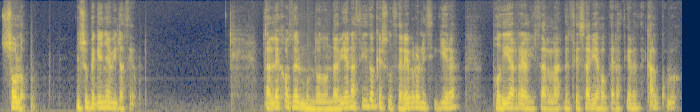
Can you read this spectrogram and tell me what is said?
solo, en su pequeña habitación. Tan lejos del mundo donde había nacido que su cerebro ni siquiera podía realizar las necesarias operaciones de cálculo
